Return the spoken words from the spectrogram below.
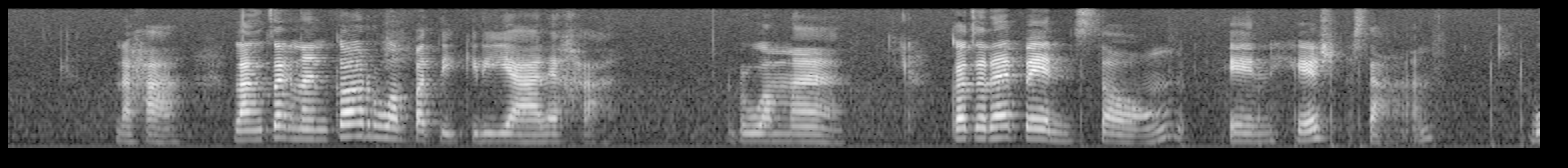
3 นะคะ หลังจากนั้นก็รวมปฏิกิริยาเลยค่ะ รวมมา ก็จะได้เป็น 2 NH 3บ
